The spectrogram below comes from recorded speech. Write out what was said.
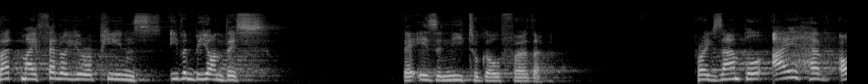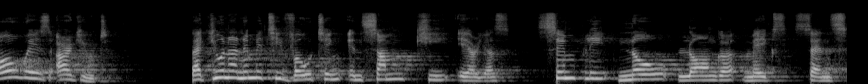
But my fellow Europeans, even beyond this, there is a need to go further. For example, I have always argued that unanimity voting in some key areas simply no longer makes sense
